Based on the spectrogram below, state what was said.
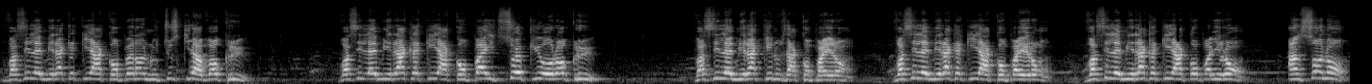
Voici les miracles qui accompagneront nous tous qui avons cru. Voici les miracles qui accompagnent ceux qui auront cru. Voici les miracles qui nous accompagneront. Voici les miracles qui accompagneront. Voici les miracles qui accompagneront. En son nom,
